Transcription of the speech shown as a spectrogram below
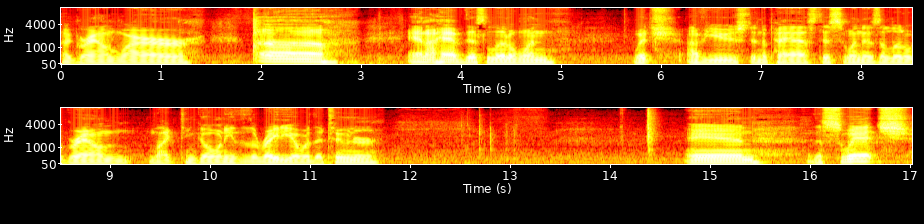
a ground wire. Uh, and I have this little one, which I've used in the past. This one is a little ground, like can go on either the radio or the tuner. And the switch,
